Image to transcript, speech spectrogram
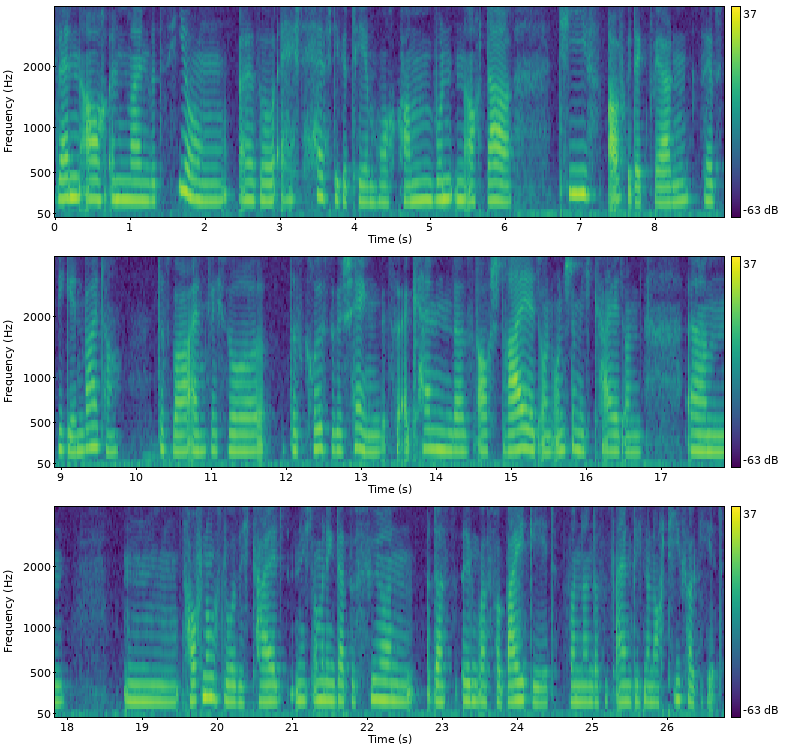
wenn auch in meinen Beziehungen also echt heftige Themen hochkommen, Wunden auch da tief aufgedeckt werden, selbst die gehen weiter. Das war eigentlich so das größte Geschenk, zu erkennen, dass auch Streit und Unstimmigkeit und ähm, mh, Hoffnungslosigkeit nicht unbedingt dazu führen, dass irgendwas vorbeigeht, sondern dass es eigentlich nur noch tiefer geht.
